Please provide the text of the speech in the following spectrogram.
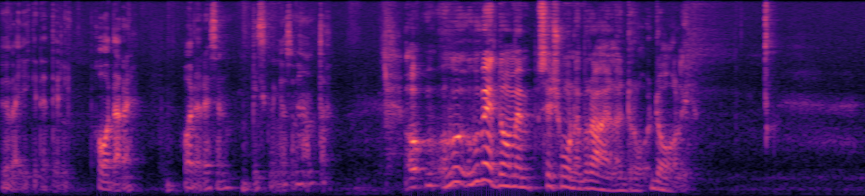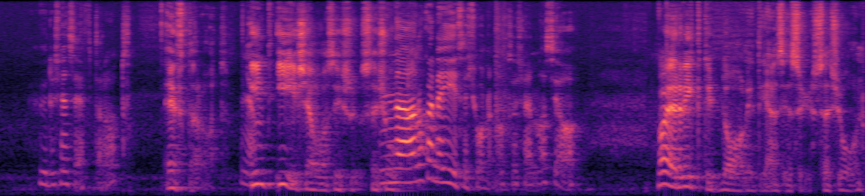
övergick det till hårdare, hårdare sen piskning och sånt här. Och hur, hur vet du om en session är bra eller dålig? Hur det känns efteråt. Efteråt? Ja. Inte i själva ses- sessionen? Nej, nu kan det i sessionen också kännas, ja. Vad är riktigt dåligt i en ses- session?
